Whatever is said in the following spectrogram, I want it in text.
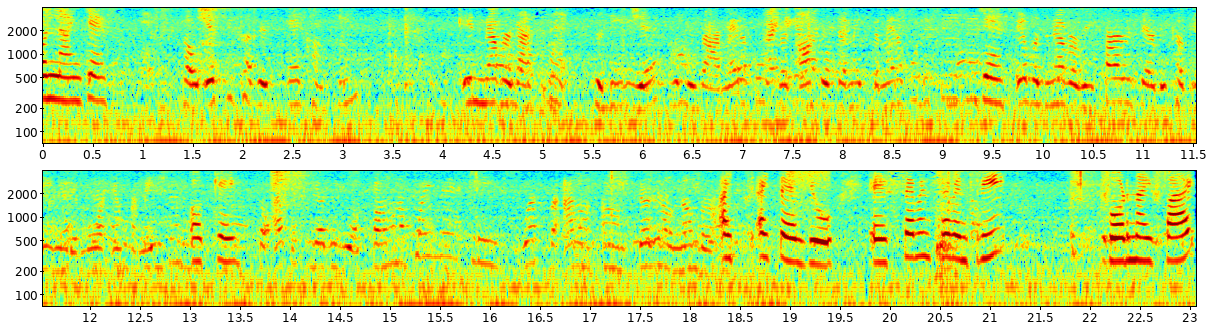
Online, yes. So it's because it's incomplete. It never got sent to DDS, which is our medical, the office that makes the medical decision. Yes. It was never referred there because we needed more information. Okay, So I can schedule you a phone appointment. please. What's the, I don't, um, there's no number. I. I tell you, uh, 773 495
